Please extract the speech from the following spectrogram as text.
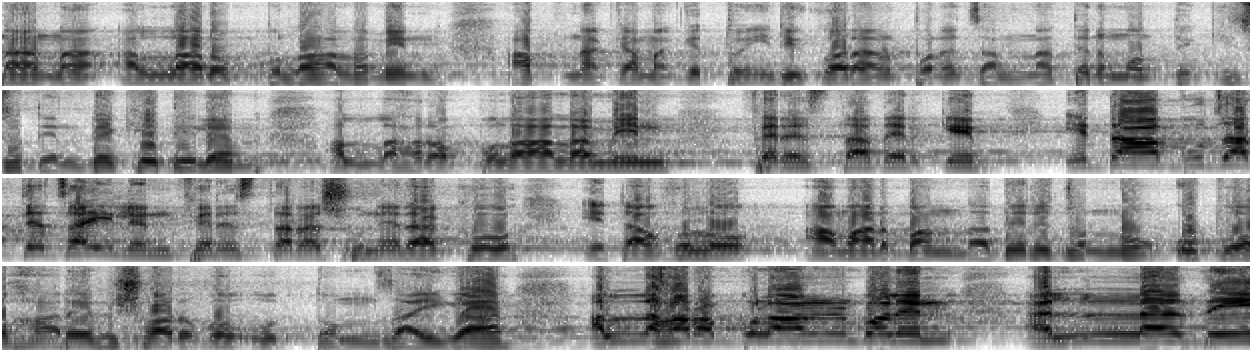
না না, আল্লাহ রব্বুল আলমিন আপনাকে আমাকে তৈরি করার পরে জান্নাতের মধ্যে কিছুদিন রেখে দিলেন। আল্লাহ রব্বুল আলমিন ফেরেস্তাদেরকে এটা বুঝাতে চাইলেন ফেরেস্তারা শুনে রাখো, এটা হলো আমার বান্দাদের জন্য উপহারের সর্ব উত্তম জায়গা। আল্লাহ রব্বুল আলমিন বলেন, আল্লাযী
